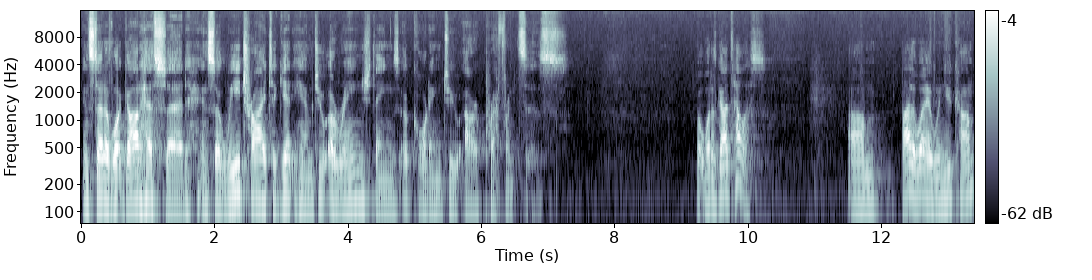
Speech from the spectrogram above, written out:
instead of what God has said, and so we try to get Him to arrange things according to our preferences. But what does God tell us? Um, by the way, when you come,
